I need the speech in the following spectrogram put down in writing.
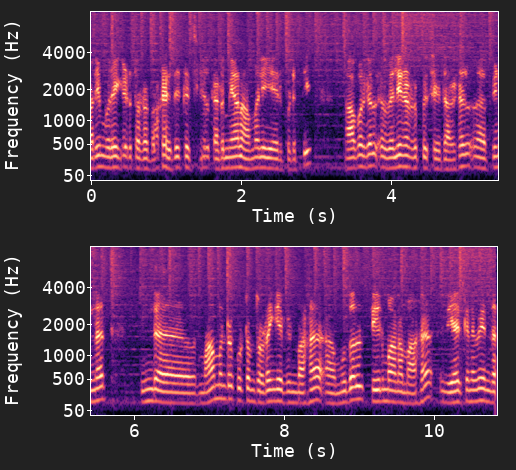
வரி முறைகேடு தொடர்பாக எதிர்க்கட்சிகள் கடுமையான அமளியை ஏற்படுத்தி அவர்கள் வெளிநடப்பு செய்தார்கள். பின்னர் இந்த மாமன்ற கூட்டம் தொடங்கிய பின்பாக அஹ், முதல் தீர்மானமாக ஏற்கனவே இந்த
